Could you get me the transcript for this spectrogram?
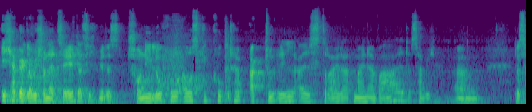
ich habe ja, glaube ich, schon erzählt, dass ich mir das Johnny Loco ausgeguckt habe, aktuell als Dreirad meiner Wahl. Das habe ich, ähm, das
